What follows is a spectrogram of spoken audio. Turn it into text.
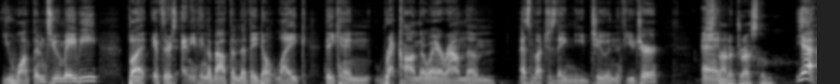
you want them to maybe but if there's anything about them that they don't like they can retcon their way around them as much as they need to in the future Just and not address them. yeah,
